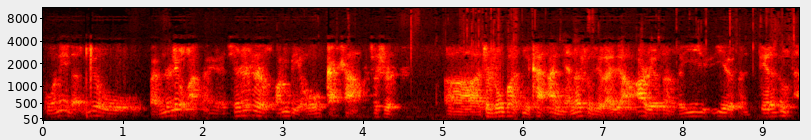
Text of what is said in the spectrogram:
国内的六百分之六啊，三月其实是环比有改善了，就是，呃，就如果你看按年的数据来讲，二月份和一一月份跌得更惨。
